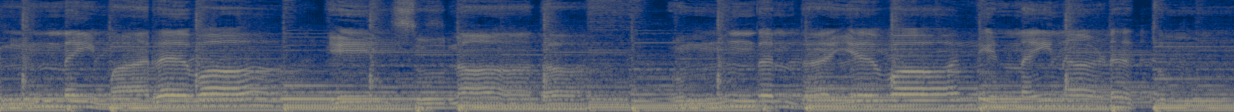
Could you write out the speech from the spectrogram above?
என்னை மறவா? ஏசுநாதா உந்தன் தயவால் என்னை நடத்தும்.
